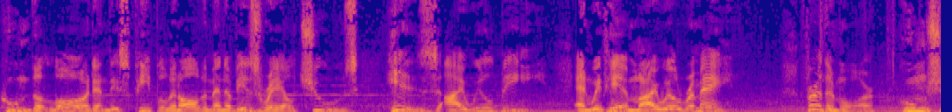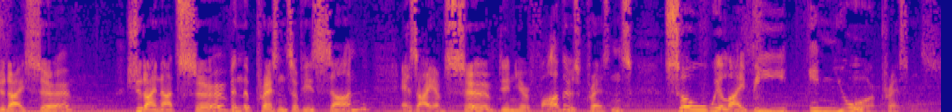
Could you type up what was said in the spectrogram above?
whom the Lord and this people and all the men of Israel choose, his I will be, and with him I will remain. Furthermore, whom should I serve? Should I not serve in the presence of his son? As I have served in your father's presence, so will I be in your presence.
